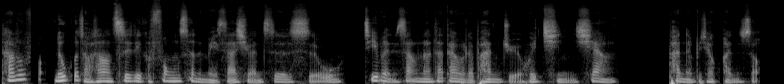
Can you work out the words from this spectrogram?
他说，如果早上吃了一个丰盛的美食，他喜欢吃的食物，基本上呢，他待会的判决会倾向判的比较宽松。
